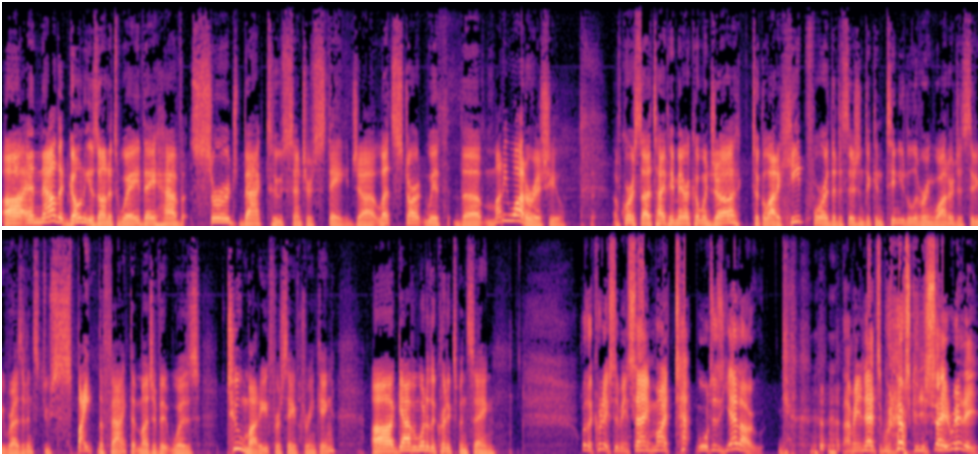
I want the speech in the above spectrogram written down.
Uh, and now that Goni is on its way, they have surged back to center stage. Uh, let's start with the muddy water issue. Of course, uh, Taipei Mayor Ko Wen-je took a lot of heat for the decision to continue delivering water to city residents, despite the fact that much of it was too muddy for safe drinking. Uh, Gavin, what have the critics been saying? Well, the critics have been saying my tap water's yellow. I mean, that's what else can you say, really?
